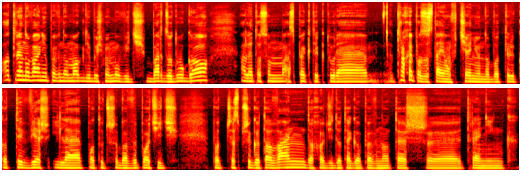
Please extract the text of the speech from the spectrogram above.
o trenowaniu pewno moglibyśmy mówić bardzo długo, ale to są aspekty, które trochę pozostają w cieniu, no bo tylko ty wiesz, ile potu trzeba wypocić podczas przygotowań. Dochodzi do tego pewno też e, trening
